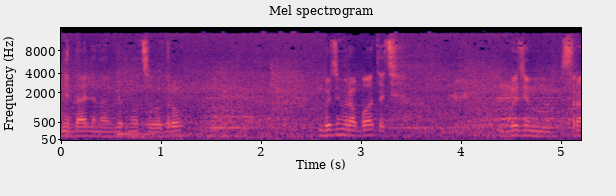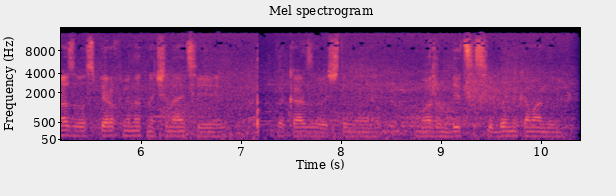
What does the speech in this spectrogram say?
не дали нам вернуться в игру. Будем работать, будем сразу с первых минут начинать и доказывать, что мы можем биться с любыми командами.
